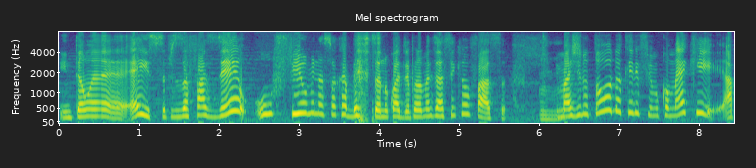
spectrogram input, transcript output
Então é, é isso, você precisa fazer o filme na sua cabeça no quadrinho, pelo menos é assim que eu faço. Uhum. Imagino todo aquele filme, como é que, a,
